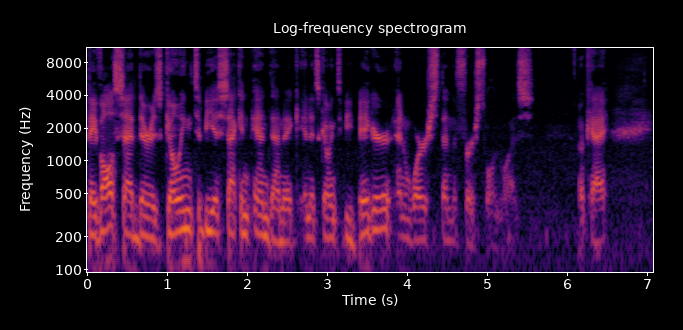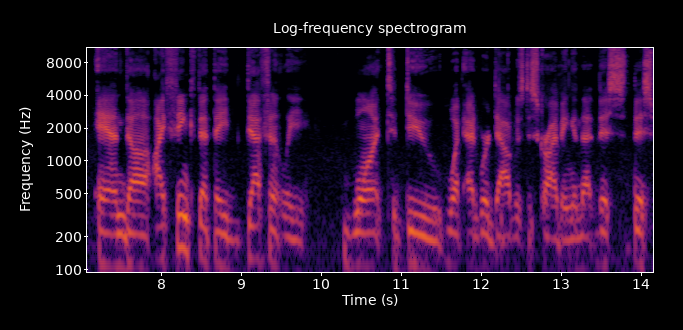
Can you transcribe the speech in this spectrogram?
they've all said there is going to be a second pandemic and it's going to be bigger and worse than the first one was. Okay. And uh, I think that they definitely want to do what Edward Dowd was describing, and that this this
